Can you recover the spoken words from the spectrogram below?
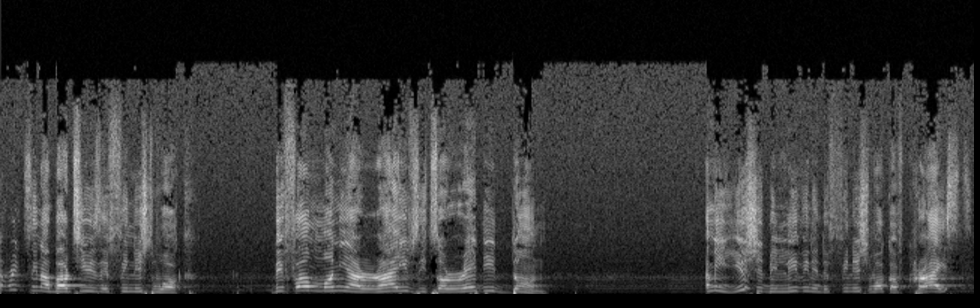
everything about you is a finished work. Before money arrives, it's already done. I mean, you should be living in the finished work of Christ.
